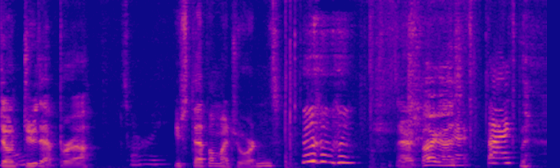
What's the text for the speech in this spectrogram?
Don't do that, bruh. Sorry. You step on my Jordans. All right, bye guys. Okay. Bye.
